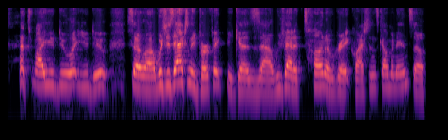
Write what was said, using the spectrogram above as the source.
that's why you do what you do. So, uh, which is actually perfect because uh, we've had a ton of great questions coming in. So,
